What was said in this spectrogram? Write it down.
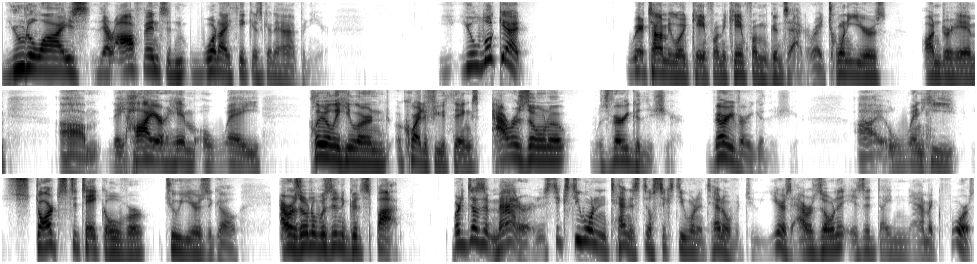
utilize their offense, and what I think is going to happen here. You look at where Tommy Lloyd came from. He came from Gonzaga, right? 20 years under him. Um, they hire him away. Clearly, he learned quite a few things. Arizona was very good this year. Very, very good this year. Uh, when he starts to take over two years ago, Arizona was in a good spot. But it doesn't matter. 61 and 10 is still 61 and 10 over two years. Arizona is a dynamic force.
